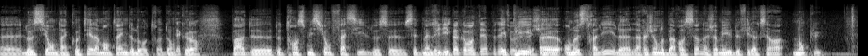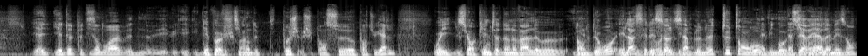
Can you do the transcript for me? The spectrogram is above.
euh, l'océan d'un côté, la montagne de l'autre. Donc euh, pas de, de transmission facile de ce- cette maladie. Philippe, un commentaire peut-être Et puis euh, en Australie, la, la région de Barossa n'a jamais eu de phylloxéra non plus. Il y a, d'autres petits endroits. Des poches, Effectivement, quoi. de petites poches. Je pense euh, au Portugal. Oui, Du sur Quinta de Noval, euh, dans le Douro. Et là, c'est des Douro, sols les- sablonneux tout en haut, derrière la maison.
